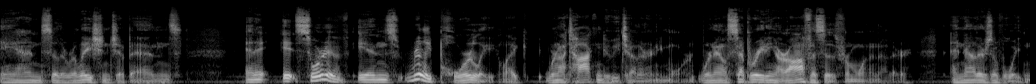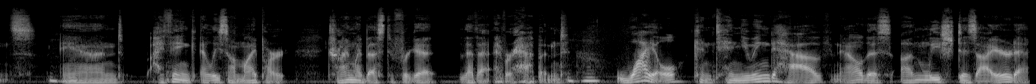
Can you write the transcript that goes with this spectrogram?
And so the relationship ends. And it, it sort of ends really poorly. Like, we're not talking to each other anymore. We're now separating our offices from one another. And now there's avoidance. Mm-hmm. And I think, at least on my part, trying my best to forget that that ever happened while continuing to have now this unleashed desire to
